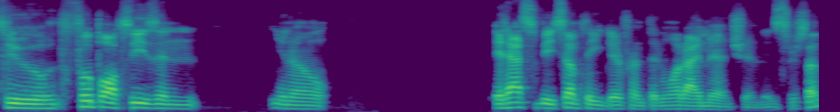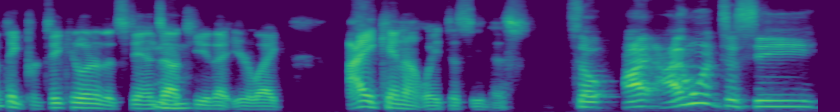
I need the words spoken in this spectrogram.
to football season, you know, it has to be something different than what I mentioned. Is there something particular that stands out Mhm. to you that you're like, I cannot wait to see this? so I I want to see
